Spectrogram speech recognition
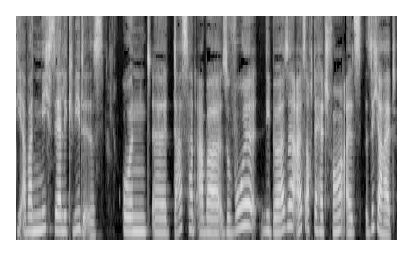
die aber nicht sehr liquide ist. Und äh, das hat aber sowohl die Börse als auch der Hedgefonds als Sicherheit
